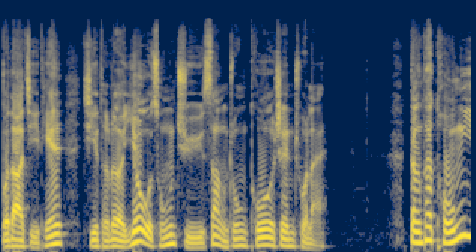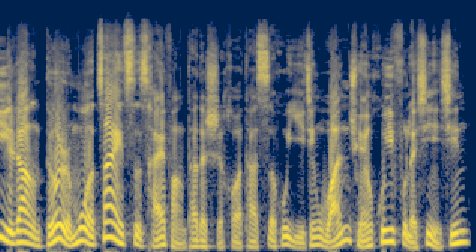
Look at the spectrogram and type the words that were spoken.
不到几天，希特勒又从沮丧中脱身出来。等他同意让德尔默再次采访他的时候，他似乎已经完全恢复了信心。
